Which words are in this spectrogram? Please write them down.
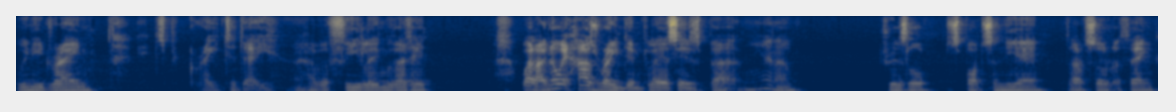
We need rain. It's been great today. I have a feeling that it, well, I know it has rained in places, but, you know, drizzle, spots in the air, that sort of thing.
